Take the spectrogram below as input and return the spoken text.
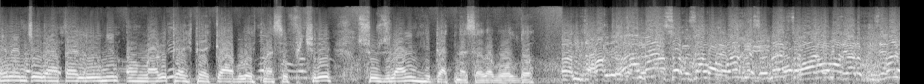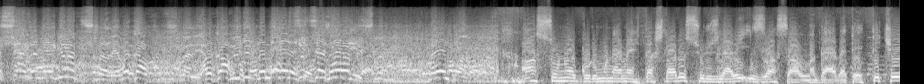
MMC rəhbərliyinin onları tək-tək qəbul etməsi fikri sürücülərin hiddətinə səbəb oldu. Mən sən baxırsan, mən qalmadım. Mən səviyyəyə görə düşməliyəm, qalxıb düşməliyəm. Qalxmışam, mən Mən Az sonra qurumun əməkdaşları sürücüləri iclas zalına dəvət etdi ki,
